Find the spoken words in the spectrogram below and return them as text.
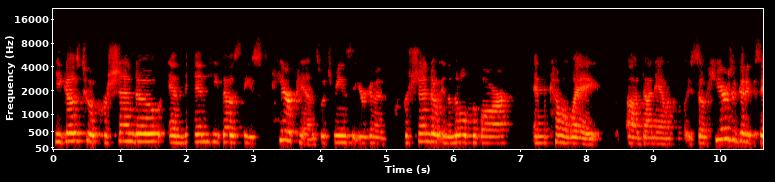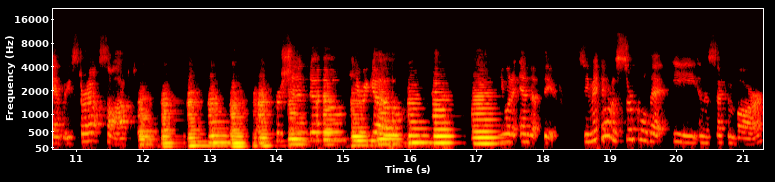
he goes to a crescendo, and then he does these hairpins, which means that you're going to crescendo in the middle of the bar and come away uh, dynamically. So here's a good example. You start out soft crescendo, here we go. You want to end up there. So you may want to circle that E in the second bar.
